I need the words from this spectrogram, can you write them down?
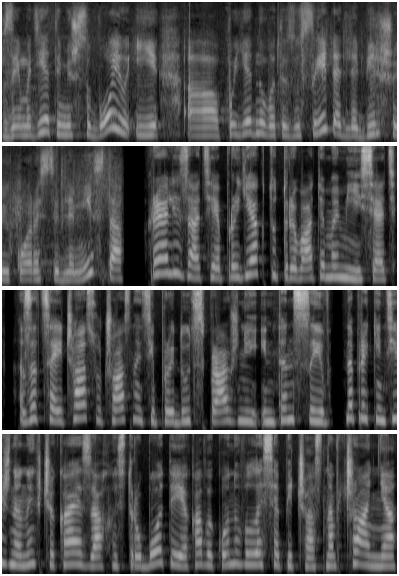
взаємодіяти між собою і е, поєднувати зусилля для більшої користі для міста. Реалізація проєкту триватиме місяць. За цей час учасниці пройдуть справжній інтенсив. Наприкінці ж на них чекає захист роботи, яка виконувалася під час навчання.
